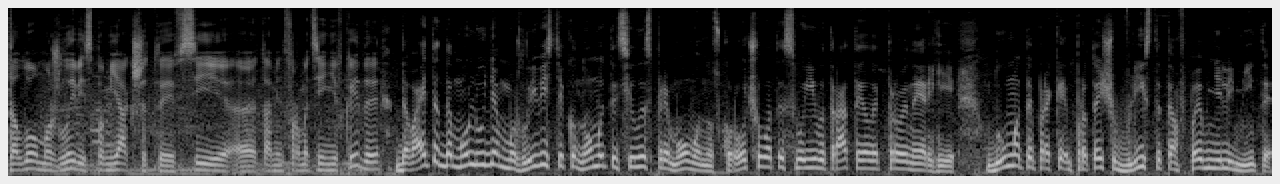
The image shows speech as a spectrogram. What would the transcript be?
дало можливість пом'якшити всі е, там інформаційні вкиди. Давайте дамо людям можливість економити цілеспрямовано, скорочувати свої витрати електроенергії, думати про те, щоб влізти там в певні ліміти.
